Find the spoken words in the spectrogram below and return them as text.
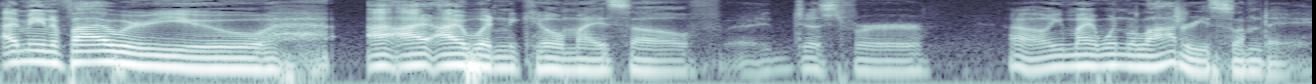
I mean, if I were you, I, I, I wouldn't kill myself uh, just for. Oh, you might win the lottery someday.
